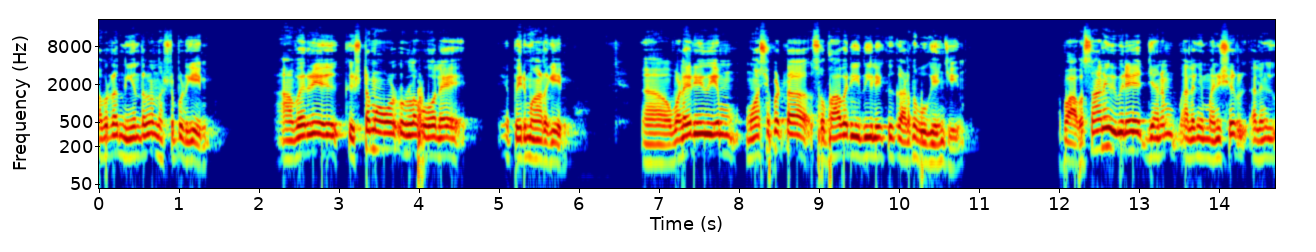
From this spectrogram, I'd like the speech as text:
അവരുടെ നിയന്ത്രണം നഷ്ടപ്പെടുകയും അവർക്ക് ഇഷ്ടമുള്ള പോലെ പെരുമാറുകയും വളരെയധികം മോശപ്പെട്ട സ്വഭാവ രീതിയിലേക്ക് കടന്നു പോവുകയും ചെയ്യും. അപ്പോൾ അവസാനം ഇവരെ ജനം അല്ലെങ്കിൽ മനുഷ്യർ അല്ലെങ്കിൽ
